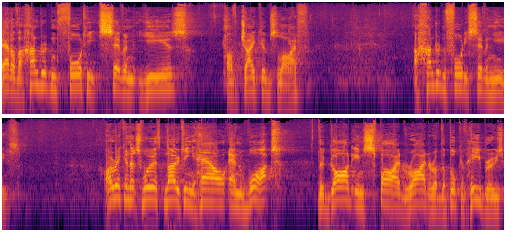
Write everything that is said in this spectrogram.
Out of the 147 years of Jacob's life, 147 years. I reckon it's worth noting how and what the God inspired writer of the book of Hebrews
